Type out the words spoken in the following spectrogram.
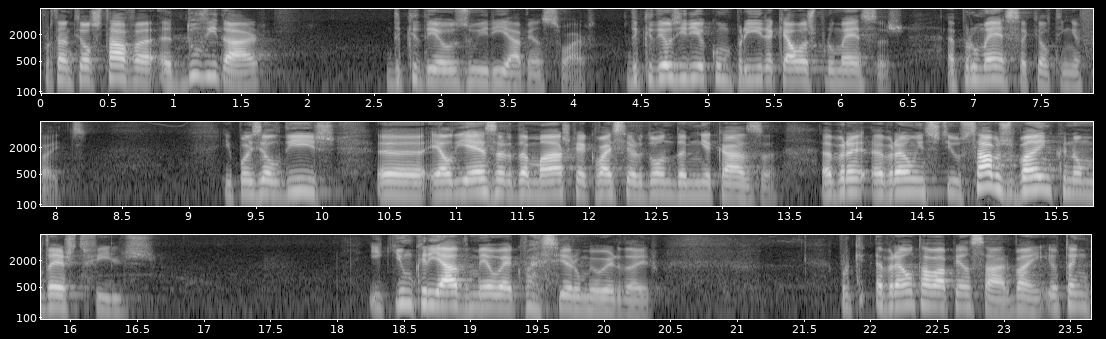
Portanto, ele estava a duvidar de que Deus o iria abençoar, de que Deus iria cumprir aquelas promessas, a promessa que ele tinha feito. E depois ele diz: uh, Eliezer Damasco é que vai ser dono da minha casa. Abra Abraão insistiu: Sabes bem que não me deste filhos e que um criado meu é que vai ser o meu herdeiro. Porque Abraão estava a pensar: bem, eu tenho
